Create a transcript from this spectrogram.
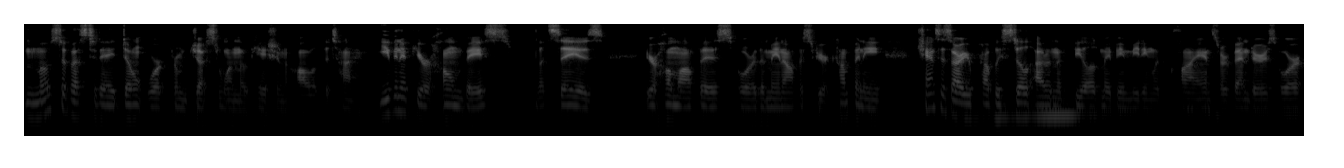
most of us today don't work from just one location all of the time. Even if your home base, let's say, is your home office or the main office for your company, chances are you're probably still out in the field, maybe meeting with clients or vendors, or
